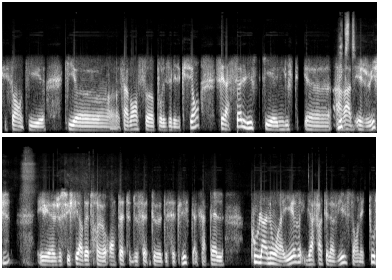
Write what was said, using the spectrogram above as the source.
qui sont qui qui s'avancent pour les élections. C'est la seule liste qui est une liste arabe et. Mmh. Et je suis fier d'être en tête de cette de cette liste. Elle s'appelle Kulano Aïr, Yafa Tel Aviv, on est tous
